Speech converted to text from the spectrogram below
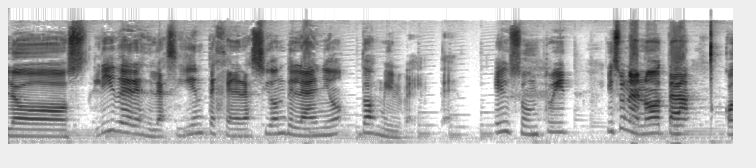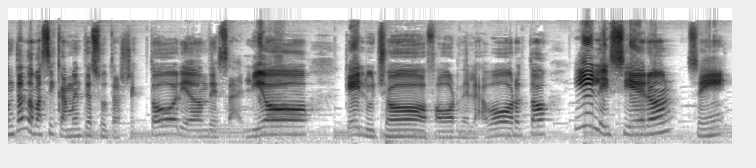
los líderes de la siguiente generación del año 2020. Hizo un tweet, hizo una nota contando básicamente su trayectoria, dónde salió, que luchó a favor del aborto y le hicieron, sí,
